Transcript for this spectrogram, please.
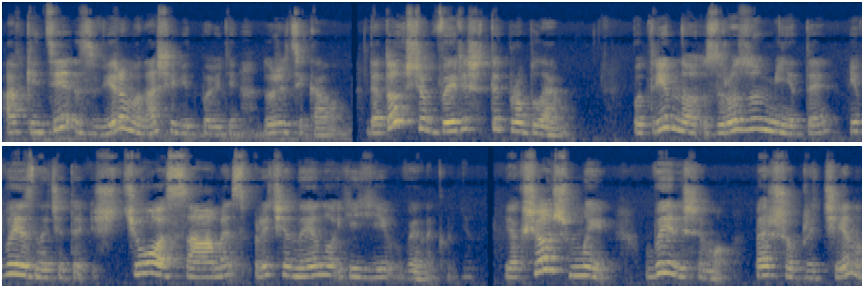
А в кінці звіримо наші відповіді. Дуже цікаво. Для того, щоб вирішити проблему, потрібно зрозуміти і визначити, що саме спричинило її виникнення. Якщо ж ми вирішимо першу причину,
